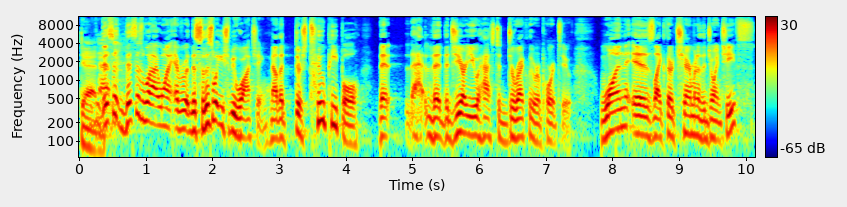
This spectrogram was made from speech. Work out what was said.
dead. This is this is what I want everyone. This, so this is what you should be watching. Now that there's two people that that the GRU has to directly report to. One is like their chairman of the Joint Chiefs,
